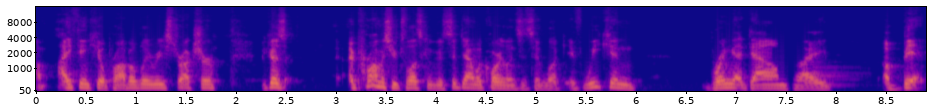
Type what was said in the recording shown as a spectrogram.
Um, I think he'll probably restructure because I promise you, Telesco could sit down with Corey Linsley and say, look, if we can bring that down by a bit,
